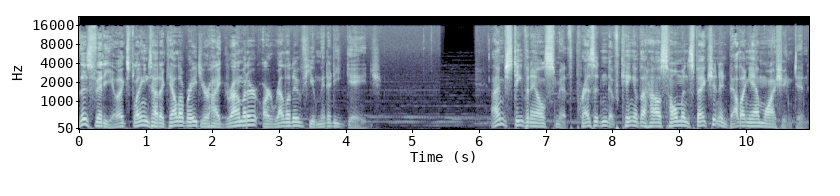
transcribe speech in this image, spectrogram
This video explains how to calibrate your hygrometer or relative humidity gauge. I'm Steven L. Smith, president of King of the House Home Inspection in Bellingham, Washington.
